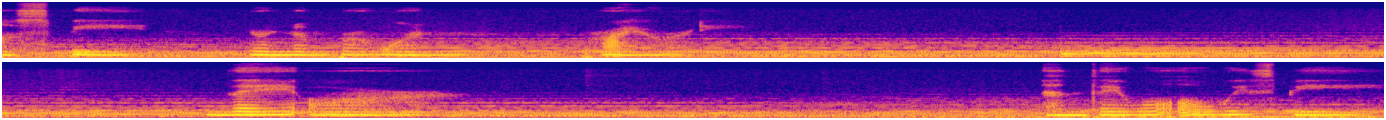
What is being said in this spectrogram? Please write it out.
Must be your number one priority. They are and they will always be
